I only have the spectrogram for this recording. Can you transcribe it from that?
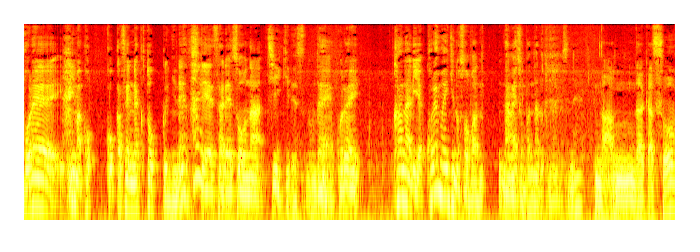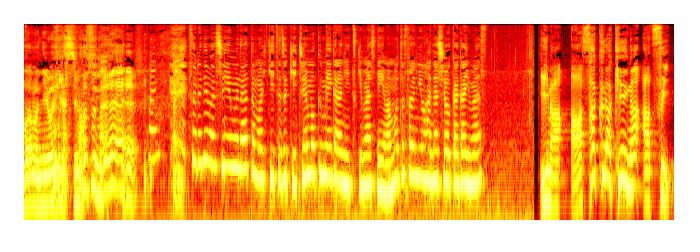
これ今国家戦略特区にね指定されそうな地域ですので、はい、これかなりこれも駅の相場長い相場になると思いますね。なんだか相場の匂いがしますね。はいそれでは CM の後も引き続き注目銘柄につきまして山本さんにお話を伺います。今、朝倉慶が熱い。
